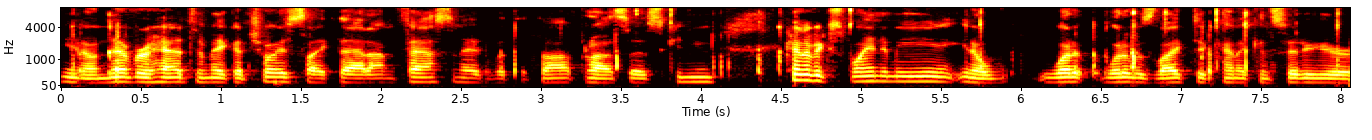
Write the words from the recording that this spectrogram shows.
you know never had to make a choice like that, I'm fascinated with the thought process. Can you kind of explain to me, you know, what what it was like to kind of consider your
